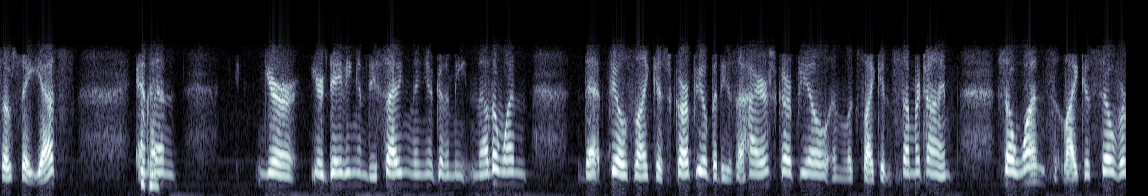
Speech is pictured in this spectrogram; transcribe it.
So say yes, and Okay. then you're you're dating and deciding. Then you're going to meet another one that feels like a Scorpio, but he's a higher Scorpio and looks like it in summertime. So one's like a silver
